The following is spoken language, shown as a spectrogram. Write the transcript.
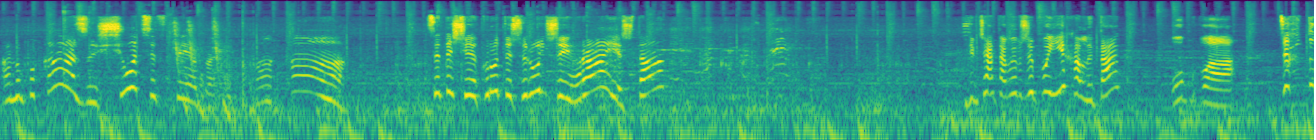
А ну показуй, що це в тебе? Ага. Це ти ще крутиш руль, ще й граєш, так? Дівчата, ви вже поїхали, так? Опа! Це хто?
